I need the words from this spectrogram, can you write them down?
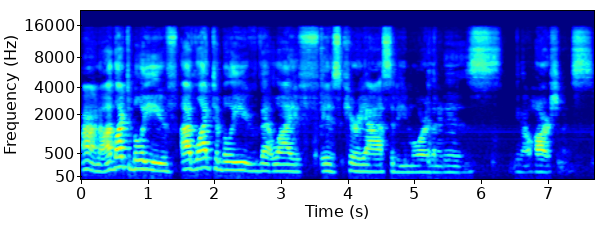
I don't know. I'd like to believe I'd like to believe that life is curiosity more than it is, you know, harshness.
